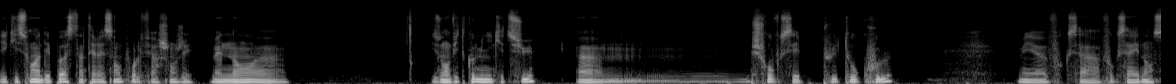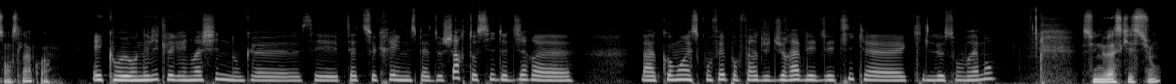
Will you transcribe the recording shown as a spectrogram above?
et qui sont à des postes intéressants pour le faire changer. Maintenant, ils ont envie de communiquer dessus. Je trouve que c'est plutôt cool, mais faut, que ça, faut que ça aille dans ce sens-là, quoi. Et qu'on évite le greenwashing. Donc, euh, c'est peut-être se créer une espèce de charte aussi de dire euh, bah, comment est-ce qu'on fait pour faire du durable et de l'éthique euh, qu'ils le sont vraiment. C'est une vaste question.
